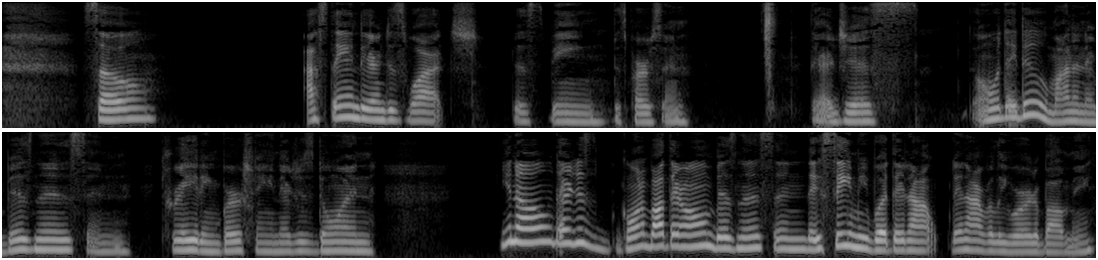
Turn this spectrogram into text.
so I stand there and just watch this being this person. They're just doing what they do, minding their business and creating, birthing. They're just doing you know, they're just going about their own business and they see me, but they're not they're not really worried about me.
